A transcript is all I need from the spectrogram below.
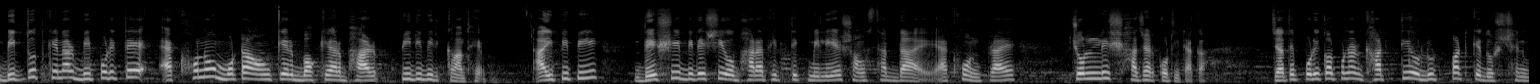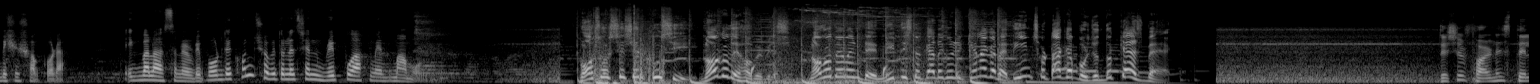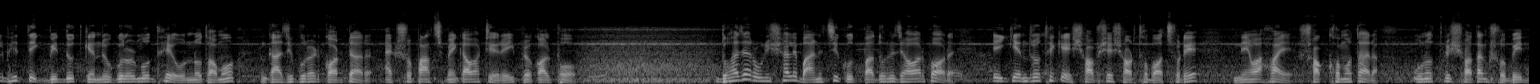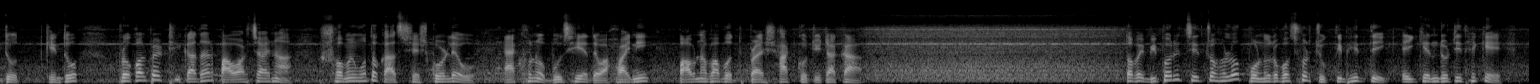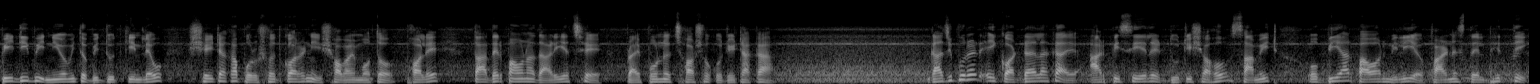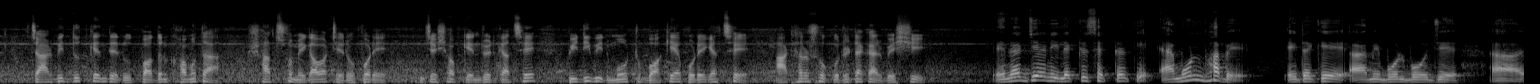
বিদ্যুৎ কেনার বিপরীতে এখনও মোটা অঙ্কের বকেয়ার ভার পিডিবির কাঁধে। আইপিপি, দেশি, বিদেশি ও ভাড়াভিত্তিক মিলিয়ে সংস্থার দায় এখন প্রায় চল্লিশ হাজার কোটি টাকা। যাতে পরিকল্পনার ঘাটতি ও লুটপাটকে দুষছেন বিশেষজ্ঞরা। ইকবাল হাসানের রিপোর্ট দেখুন, ছবি তুলেছেন রিপু আহমেদ মামুন। বছর শেষের খুশি, নগদে হবে বেশি। নগদ পেমেন্টে নির্দিষ্ট ক্যাটাগরির কেনাকাটায় তিনশো টাকা পর্যন্ত ক্যাশব্যাক। দেশের ফার্নেস তেল ভিত্তিক বিদ্যুৎ কেন্দ্রগুলোর মধ্যে অন্যতম গাজীপুরের কড্ডার একশো পাঁচ মেগাওয়াটের এই প্রকল্প। দু হাজার উনিশ সালে বাণিজ্যিক উৎপাদনে যাওয়ার পর এই কেন্দ্র থেকে সবশেষ অর্থ বছরে নেওয়া হয় সক্ষমতার উনত্রিশ শতাংশ বিদ্যুৎ। কিন্তু প্রকল্পের ঠিকাদার পাওয়ার চায় না, সময় মতো কাজ শেষ করলেও এখনও বুঝিয়ে দেওয়া হয়নি পাওনা বাবদ প্রায় ষাট কোটি টাকা। তবে বিপরীত চিত্র হলো পনেরো বছর চুক্তিভিত্তিক। এই কেন্দ্রটি থেকে পিডিবি নিয়মিত বিদ্যুৎ কিনলেও সেই টাকা পরিশোধ করেনি সময় মতো। ফলে তাদের পাওনা দাঁড়িয়েছে প্রায় পৌনে ছশো কোটি টাকা। গাজীপুরের এই কড্ডা এলাকায় আরপিসিএল এর দুটি সহ সামিট ও বিআর পাওয়ার মিলিয়ে ফার্নেস তেল ভিত্তিক চার বিদ্যুৎ কেন্দ্রের উৎপাদন ক্ষমতা সাতশো মেগাওয়াটের উপরে। যেসব কেন্দ্রের কাছে পিডিবির মোট বকেয়া পড়ে গেছে আঠারোশো কোটি টাকার বেশি। এনার্জি অ্যান্ড ইলেকট্রিক সেক্টরকে এমনভাবে এটাকে আমি বলব যে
